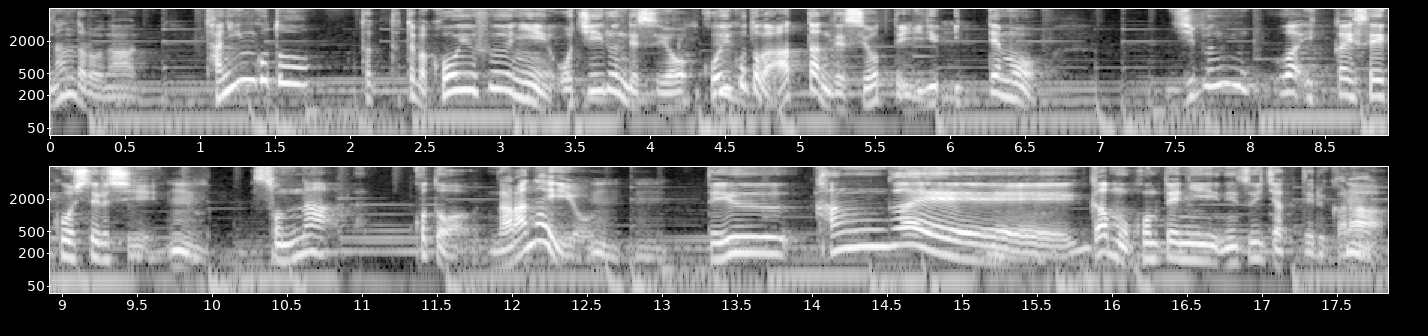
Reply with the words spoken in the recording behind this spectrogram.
なんだろうな他人事た例えばこういうふうに陥るんですよこういうことがあったんですよって言っても自分は一回成功してるしうん。そんなことはならないようんうん。っていう考えがもう根底に根付いちゃってるから、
